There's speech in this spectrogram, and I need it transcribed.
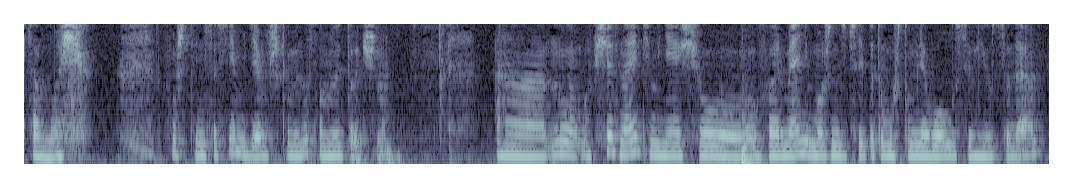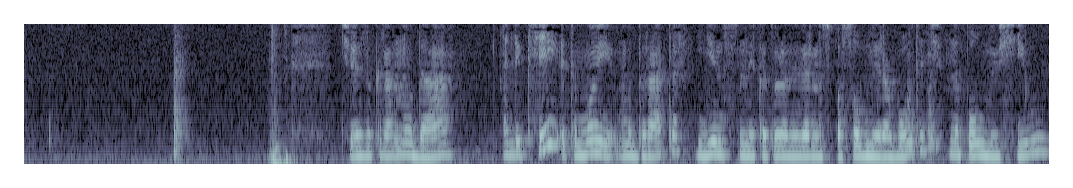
Со мной. Может, и не со всеми девушками, но со мной точно. А, ну, вообще, знаете, меня еще в армяне можно записать, потому что у меня волосы вьются, да? Через экран, ну да. Алексей — это мой модератор, единственный, который, наверное, способный работать на полную силу.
